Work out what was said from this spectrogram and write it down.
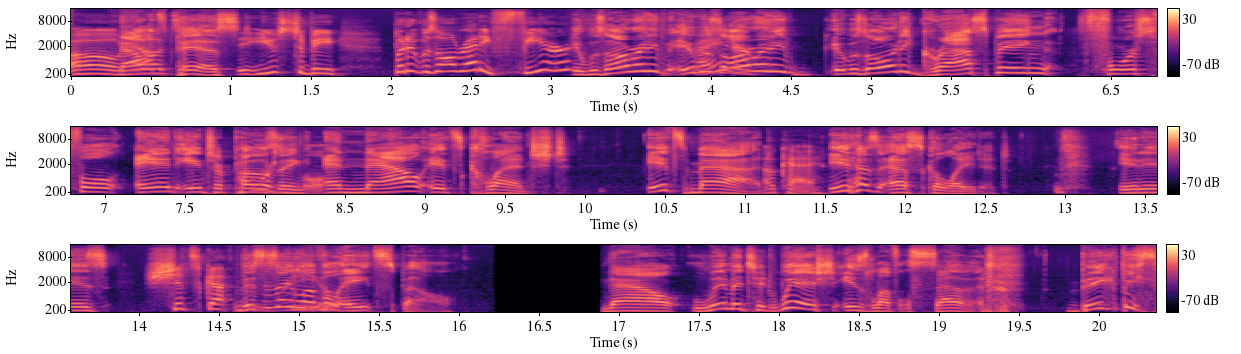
Oh, now, it's, pissed. It used to be, but it was already fear. It was already it was Right, or- already it was already grasping, forceful, and interposing, Forceful. and now it's clenched. It's mad. Okay. It has escalated. It is Shit's got this is a level eight spell. Now, limited wish is level seven. Bigby's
